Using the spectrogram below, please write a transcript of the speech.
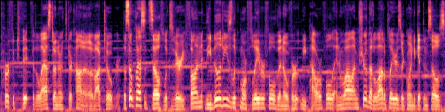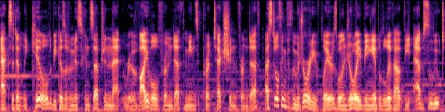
perfect fit for the last Unearthed Arcana of October. The subclass itself looks very fun, the abilities look more flavorful than overtly powerful, and while I'm sure that a lot of players are going to get themselves accidentally killed because of a misconception that revival from death means protection from death, I still think that the majority of players will enjoy being able to live out the absolute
